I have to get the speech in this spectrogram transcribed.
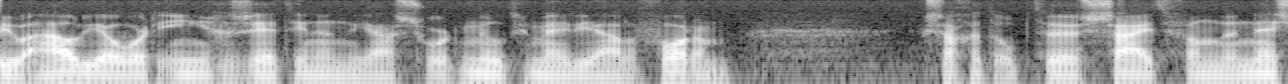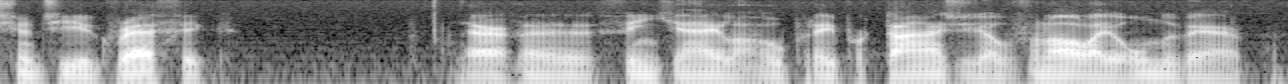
Real Audio wordt ingezet in een ja, soort multimediale vorm. Ik zag het op de site van de National Geographic. Daar eh, vind je een hele hoop reportages over van allerlei onderwerpen.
